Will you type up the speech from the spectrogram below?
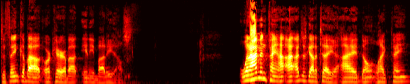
to think about or care about anybody else. When I'm in pain, I, I just got to tell you, I don't like pain.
